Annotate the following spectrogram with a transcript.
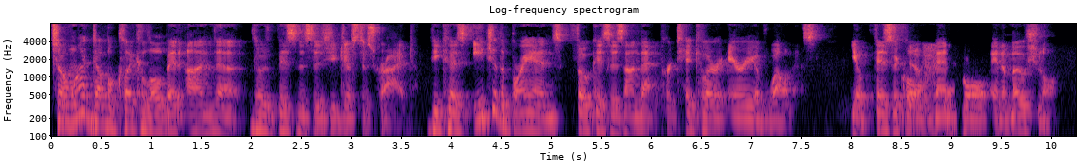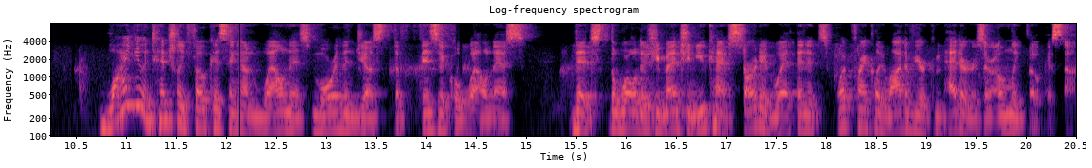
So I want to double click a little bit on the those businesses you just described because each of the brands focuses on that particular area of wellness, you know, physical, yeah. mental, and emotional. why are you intentionally focusing on wellness more than just the physical wellness that's the world, as you mentioned, you kind of started with, and it's what, frankly, a lot of your competitors are only focused on?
